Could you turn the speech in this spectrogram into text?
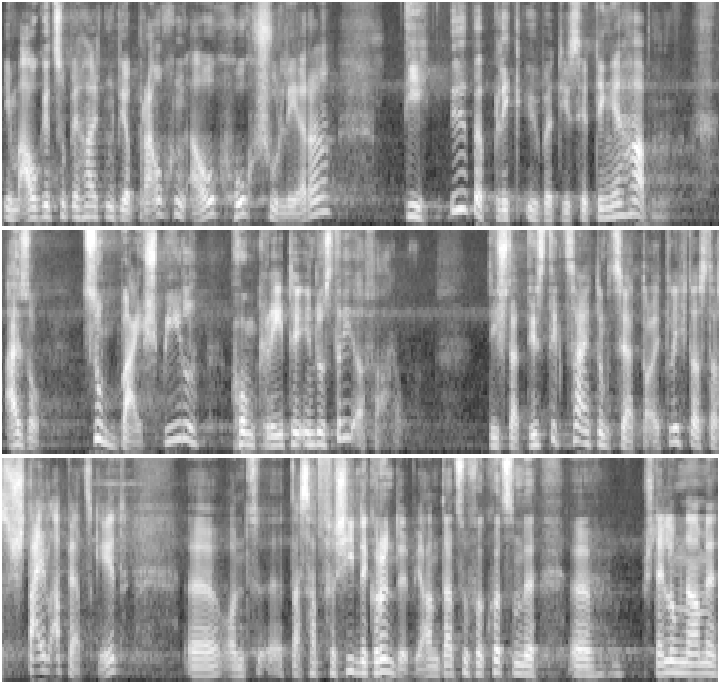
im Auge zu behalten. Wir brauchen auch Hochschullehrer, die Überblick über diese Dinge haben. Also zum Beispiel konkrete Industrieerfahrung. Die Statistik zeigt deutlich, dass das steil abwärts geht. Äh, und äh, das hat verschiedene Gründe. Wir haben dazu vor kurzem eine äh, Stellungnahme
